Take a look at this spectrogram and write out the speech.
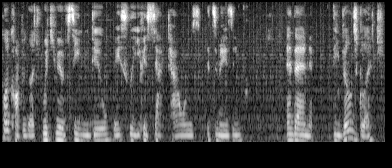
helicopter glitch, which you have seen me do. Basically, you can stack towers. It's amazing. And then the village glitch,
